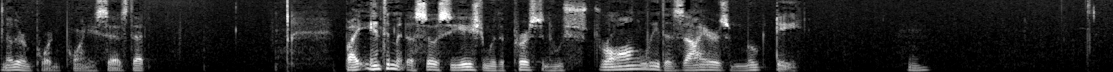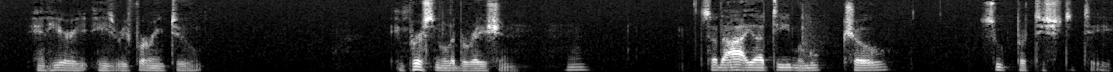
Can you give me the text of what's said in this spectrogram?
Another important point. He says that by intimate association with a person who strongly desires mukti, hmm? and here he's referring to impersonal liberation. Hmm? Sadayati mumuksho supratishtati.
